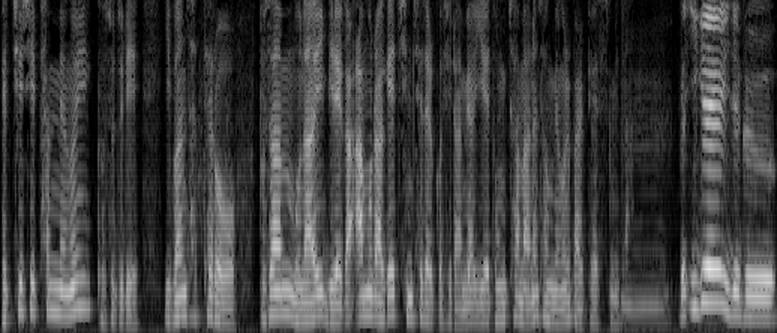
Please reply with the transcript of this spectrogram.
171명의 교수들이 이번 사태로 부산 문화의 미래가 암울하게 침체될 것이라며 이에 동참하는 성명을 발표했습니다. 음. 이게 이제 그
